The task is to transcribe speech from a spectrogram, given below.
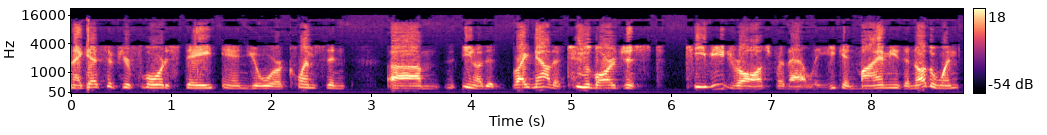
And I guess if you're Florida State and you're Clemson, um, you know, the, right now the two largest TV draws for that league, and Miami's another one,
